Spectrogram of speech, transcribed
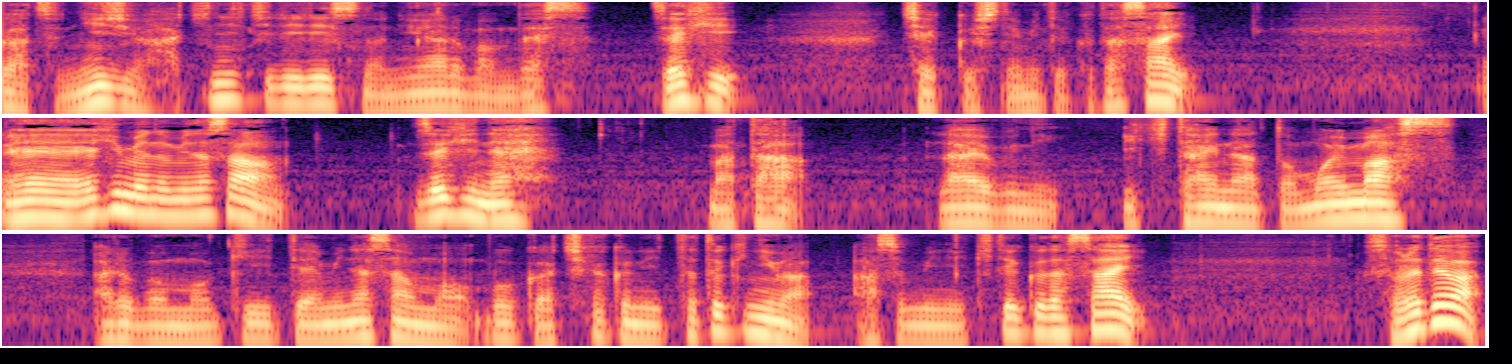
月28日リリースのニューアルバムです。ぜひチェックしてみてください。えー、愛媛の皆さん、ぜひね、またライブに行きたいなと思います。アルバムを聴いて皆さんも僕が近くに行った時には遊びに来てください。それでは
